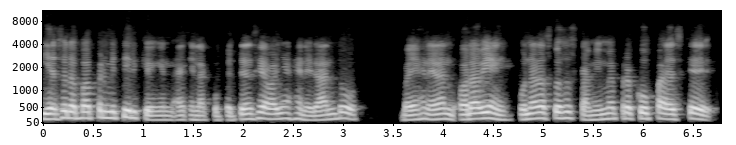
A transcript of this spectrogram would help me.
y eso les va a permitir que en, en, la competencia vayan generando, vayan generando. Ahora bien, una de las cosas que a mí me preocupa es que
